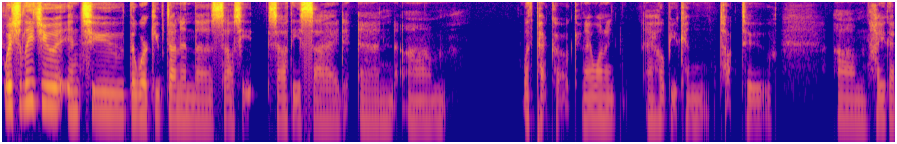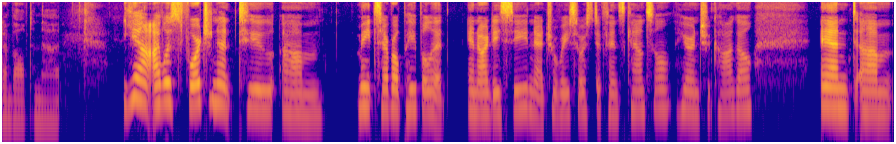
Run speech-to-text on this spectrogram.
Which leads you into the work you've done in the south southeast side and um, with Petcoke, and I wanted, I hope you can talk to um, how you got involved in that. Yeah, I was fortunate to um, meet several people at NRDC, Natural Resource Defense Council, here in Chicago, and um,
